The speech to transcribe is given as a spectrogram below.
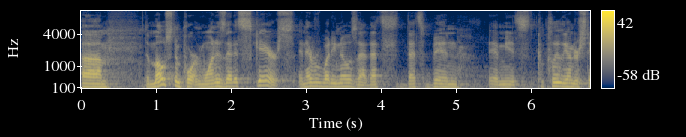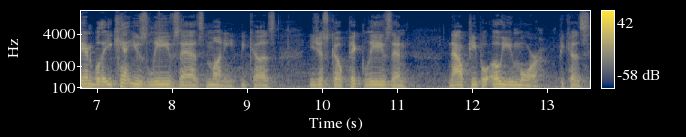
Um, the most important one is that it's scarce, and everybody knows that. That's, that's been I mean, it's completely understandable that you can't use leaves as money because you just go pick leaves and now people owe you more because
